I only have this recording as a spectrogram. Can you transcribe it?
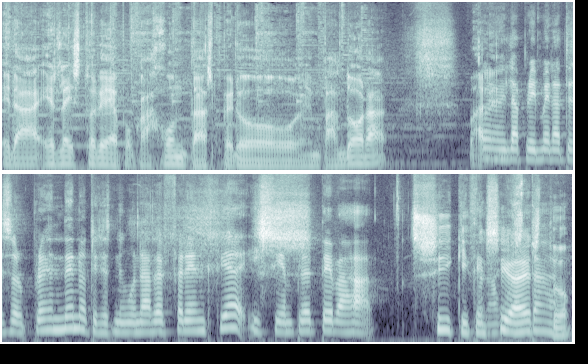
era, es la historia de Pocahontas, pero en Pandora. La primera te sorprende, no tienes ninguna referencia y siempre te va Sí, quizás sea esto.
